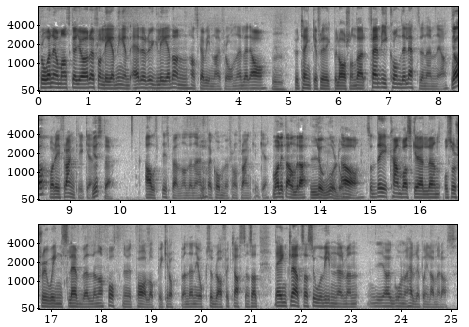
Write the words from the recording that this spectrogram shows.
frågan är om han ska göra det från ledningen. Är det ryggledaren han ska vinna ifrån? Eller ja, Mm. hur tänker Fredrik B Larsson där? Fem de Lettre nämner jag. Ja, Var det i Frankrike? just det. Alltid spännande när hästar kommer från Frankrike. De har lite andra lungor då. Ja, så det kan vara skrällen. Och så sju Wings Level, den har fått nu ett par lopp i kroppen. Den är också bra för klassen. Så att det är att Sassou vinner, men jag går nog hellre på en Lameras.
